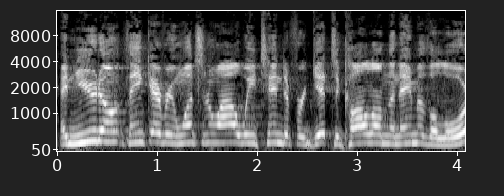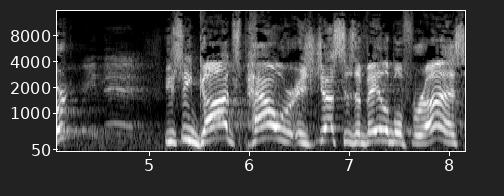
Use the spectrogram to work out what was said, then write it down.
and you don't think every once in a while we tend to forget to call on the name of the Lord? Amen. You see, God's power is just as available for us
